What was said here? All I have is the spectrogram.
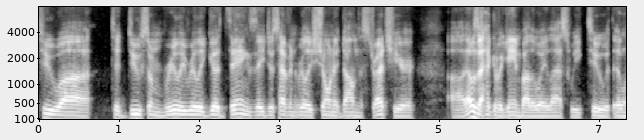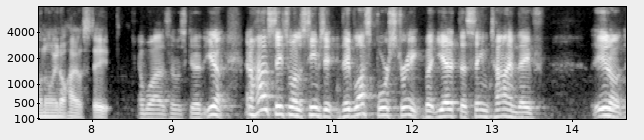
to uh, to do some really really good things. They just haven't really shown it down the stretch here. Uh, that was a heck of a game, by the way, last week too with Illinois and Ohio State. It was. It was good. You know, and Ohio State's one of those teams that they've lost four straight, but yet at the same time they've you know,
